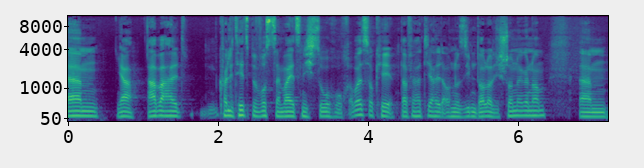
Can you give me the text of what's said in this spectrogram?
Ähm, ja, aber halt Qualitätsbewusstsein war jetzt nicht so hoch, aber ist okay. Dafür hat die halt auch nur 7 Dollar die Stunde genommen. Ähm,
